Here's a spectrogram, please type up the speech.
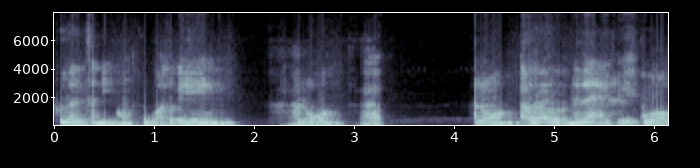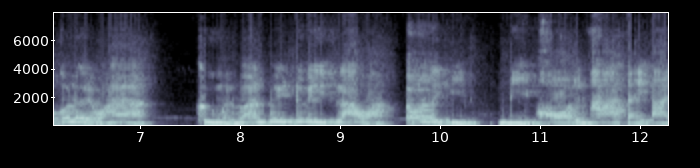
เพื่อนสนิทของผัวตัวเองครัฮับลโหลครับฮัลโหลเอเอออนั่นแหละพี่ผัวก็เลยว่า คือเหมือนว่าด้วยด้วยฤทธิ์เหล้าอะเออก็เลยบีบบีบคอจนขาดใจตาย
